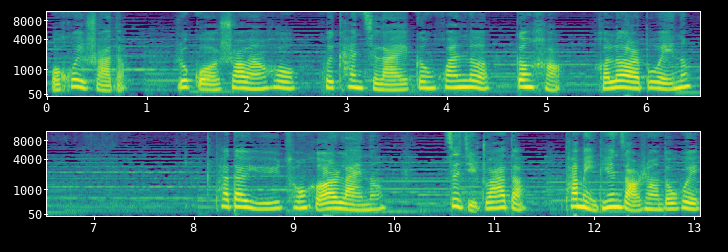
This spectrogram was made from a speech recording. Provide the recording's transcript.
我会刷的。如果刷完后，会看起来更欢乐、更好，何乐而不为呢？他的鱼从何而来呢？自己抓的。他每天早上都会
